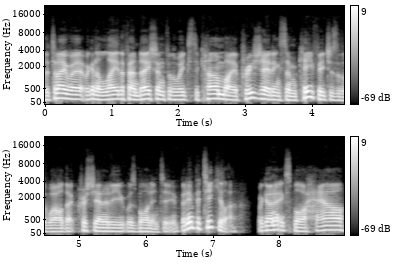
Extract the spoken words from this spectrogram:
So today we're, we're going to lay the foundation for the weeks to come by appreciating some key features of the world that Christianity was born into. But in particular, we're going to explore how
